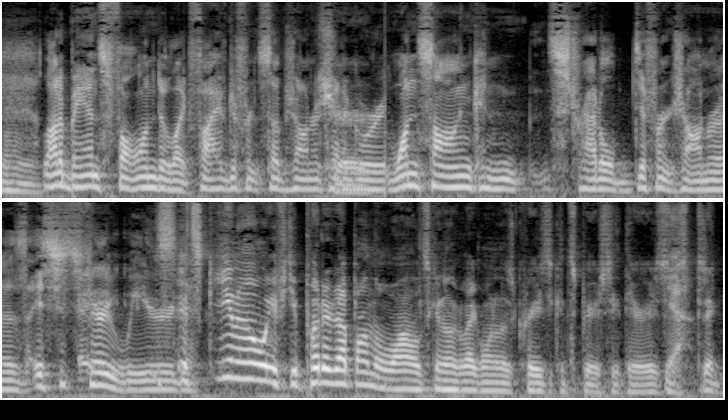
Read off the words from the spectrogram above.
A lot of bands fall into like five different subgenre categories. One song can straddle different genres. It's just very weird. It's you know, if you put it up on the wall, it's going to look like one of those crazy conspiracy theories. Yeah. It's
